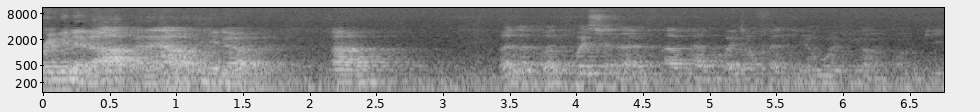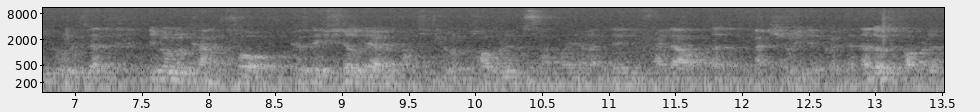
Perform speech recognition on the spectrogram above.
bringing it up and out, you know. Um, but one question I've, I've had quite often, you know, working on, on people is that people will come for because they feel they have a particular problem somewhere, and then you find out that actually they've got another problem.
